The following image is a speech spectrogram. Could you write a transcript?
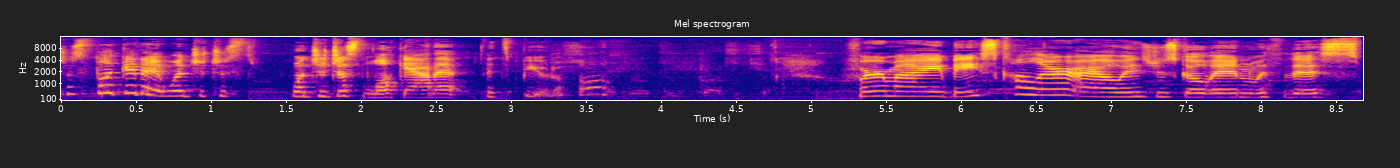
just look at it. Would you just, would you just look at it? It's beautiful. For my base color, I always just go in with this.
